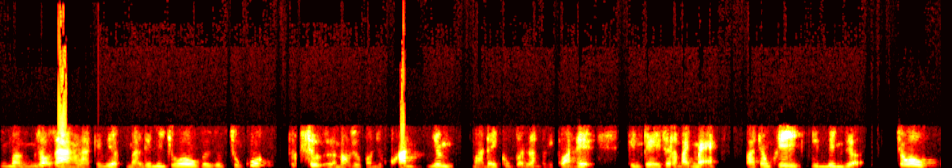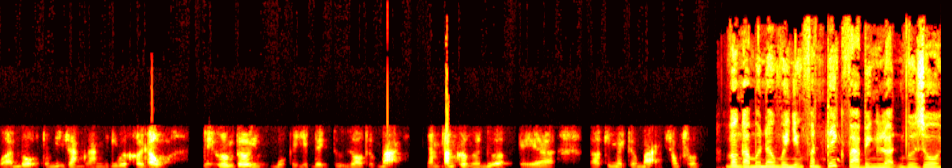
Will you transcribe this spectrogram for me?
Nhưng mà cũng rõ ràng là cái việc mà liên minh châu Âu với Trung Quốc thực sự là mặc dù còn nhiều khó khăn nhưng mà đây cũng vẫn là một cái quan hệ kinh tế rất là mạnh mẽ. Và trong khi liên minh giữa châu Âu và Ấn Độ tôi nghĩ rằng là những cái bước khởi đầu để hướng tới một cái hiệp định tự do thương mại nhằm tăng cường hơn nữa cái uh, kinh mạch thương mại song phương. Vâng cảm ơn ông với những phân tích và bình luận vừa rồi.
